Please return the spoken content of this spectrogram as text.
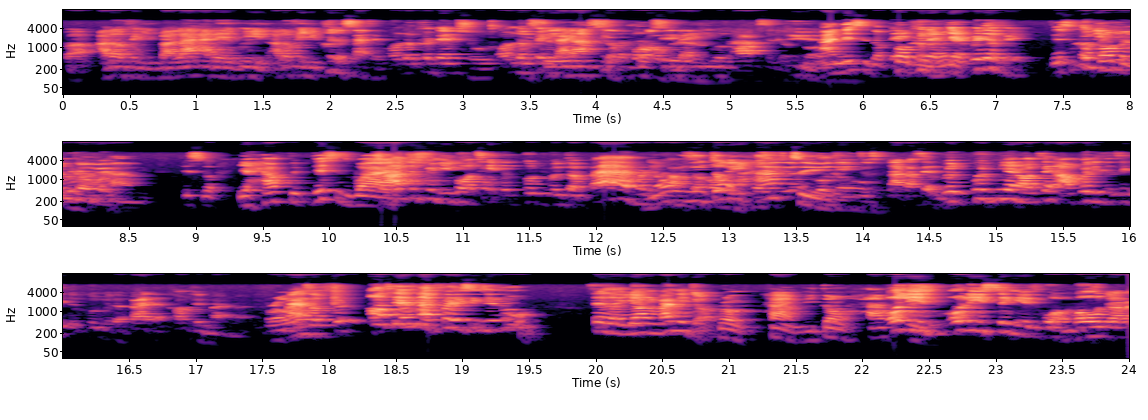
But I don't think, he, but like Ade agreed, I don't think you could have sacked him on the credentials, on the thing that that's he ticked the the problem. that he was asked to do. And this is the They problem. couldn't get rid of him. This is the problem, get rid of though, him. man. This is you have to. This is why. So. I just think you gotta take the good with the bad when it No, comes you to don't 'cause have to, though. just- like I said, with, with me and Arteta, I'm ready to take the good with the bad that comes in, man. bro, Man's a, Arteta's like 36 years old. Says a young manager. bro, Ham, you don't have Ole's, to. Ole's thing is what? Molde and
